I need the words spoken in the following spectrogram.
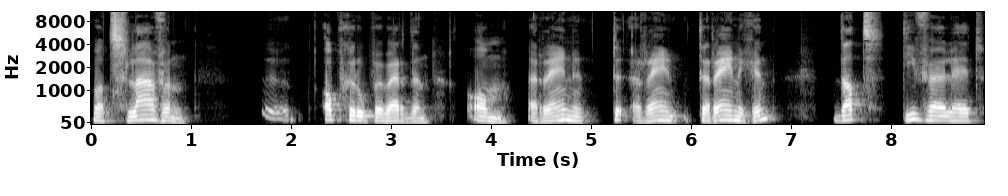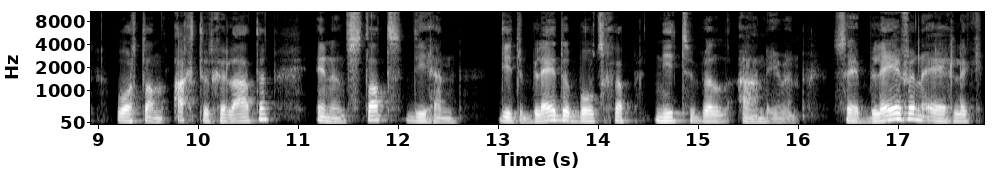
wat slaven eh, opgeroepen werden om te, te reinigen, dat die vuilheid wordt dan achtergelaten in een stad die hen, die de blijde boodschap niet wil aannemen. Zij blijven eigenlijk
